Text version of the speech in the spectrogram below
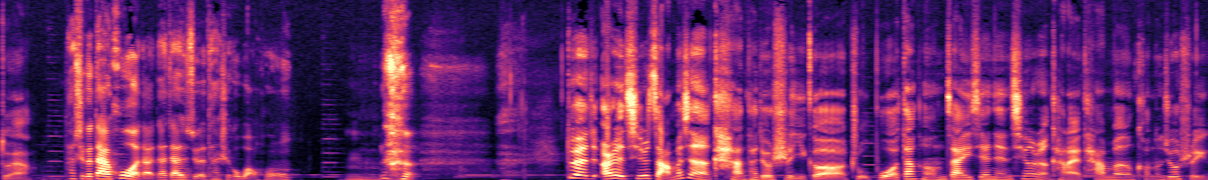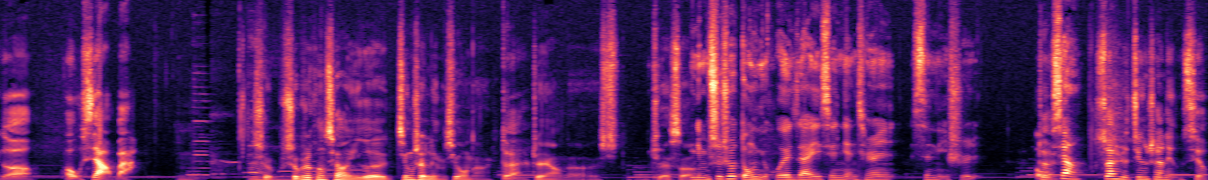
对啊，他是个带货的，大家就觉得他是个网红。对，而且其实咱们现在看他就是一个主播，但可能在一些年轻人看来，他们可能就是一个偶像吧。嗯是是不是更像一个精神领袖呢？对，这样的角色，你们是说董宇辉在一些年轻人心里是偶像？算是精神领袖。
